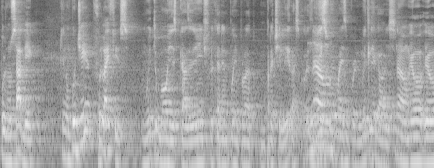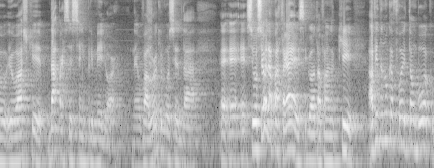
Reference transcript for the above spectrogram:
por não saber que não podia, fui lá e fiz. Muito bom isso, porque às vezes a gente fica querendo pôr em pra- em prateleira as coisas. Não. Isso foi o mais importante. Muito legal isso. Não, eu, eu, eu acho que dá para ser sempre melhor. Né? O valor que você dá. É- é- é- se você olhar para trás, igual eu estava falando aqui, a vida nunca foi tão boa qu-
